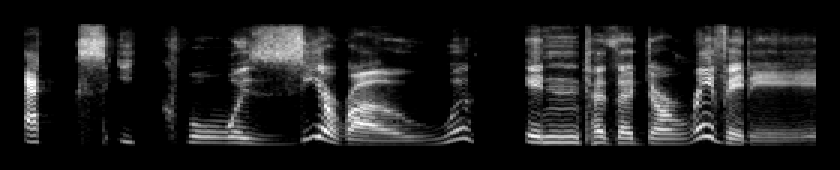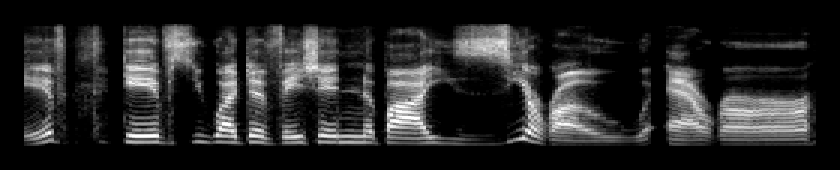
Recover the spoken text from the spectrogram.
x equals zero into the derivative gives you a division by zero error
